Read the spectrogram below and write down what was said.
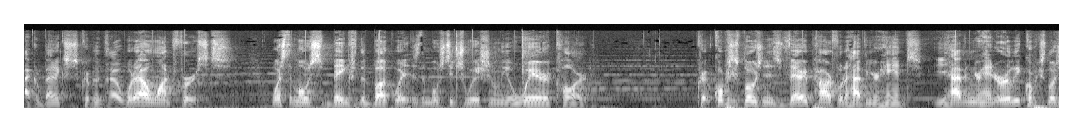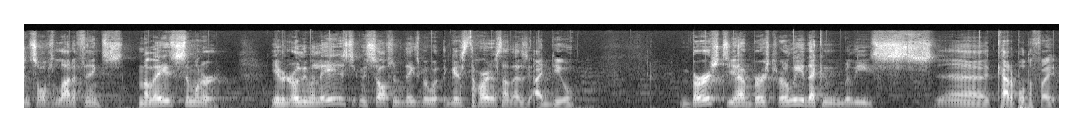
acrobatics, crippling cloud? What do I want first? What's the most bang for the buck? What is the most situationally aware card? Cor- Corpse Explosion is very powerful to have in your hand. You have it in your hand early, Corpse Explosion solves a lot of things. Malaise, similar. You have an early Malaise, you can solve some things, but against the heart, it's not as ideal. Burst, you have burst early that can really uh, catapult the fight.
